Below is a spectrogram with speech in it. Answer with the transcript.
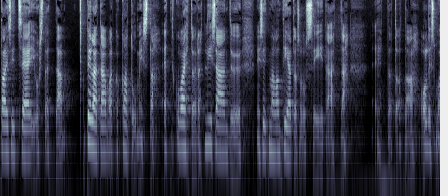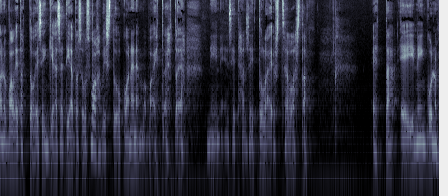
tai sitten se just, että pelätään vaikka katumista, että kun vaihtoehdot lisääntyy, niin sitten meillä on tietoisuus siitä, että, että tota, olisi voinut valita toisinkin ja se tietoisuus vahvistuu, kun on enemmän vaihtoehtoja, niin, niin sittenhän siitä tulee just sellaista, että ei niin kuin,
